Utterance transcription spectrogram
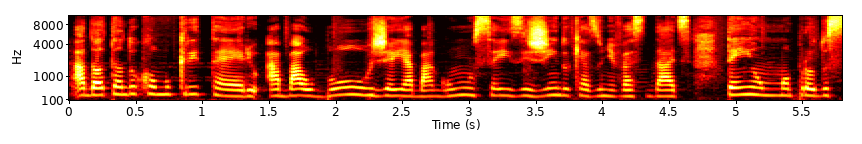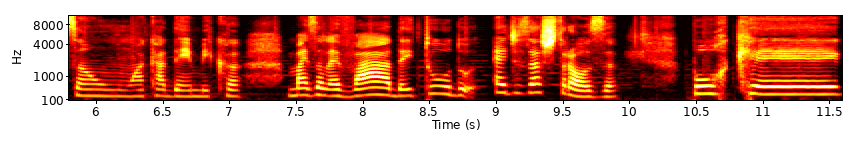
adotando como critério a balbúrdia e a bagunça, exigindo que as universidades tenham uma produção acadêmica mais elevada e tudo, é desastrosa. Porque,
